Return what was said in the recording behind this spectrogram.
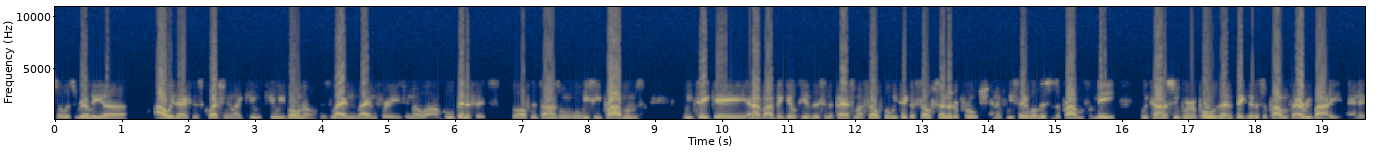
so it's really uh I always ask this question like cui bono this Latin Latin phrase you know um, who benefits So oftentimes when, when we see problems, we take a, and I've, I've been guilty of this in the past myself, but we take a self-centered approach. And if we say, well, this is a problem for me, we kind of superimpose that and think that it's a problem for everybody. And it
